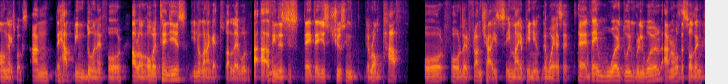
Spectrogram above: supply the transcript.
on Xbox, and they have been doing it for how long? Over ten years. You're not gonna get to that level. I, I think there's just they they're just choosing the wrong path for for their franchise, in my opinion. The way I say it, uh, they were doing really well, and all of a sudden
